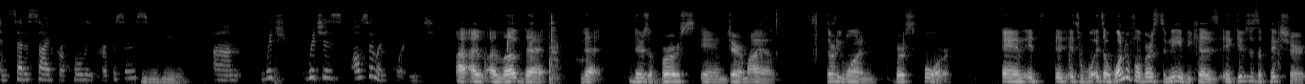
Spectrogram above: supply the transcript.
and set aside for holy purposes, hmm um, which which is also important. I, I I love that that there's a verse in Jeremiah 31 verse 4 and it's it, it's it's a wonderful verse to me because it gives us a picture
